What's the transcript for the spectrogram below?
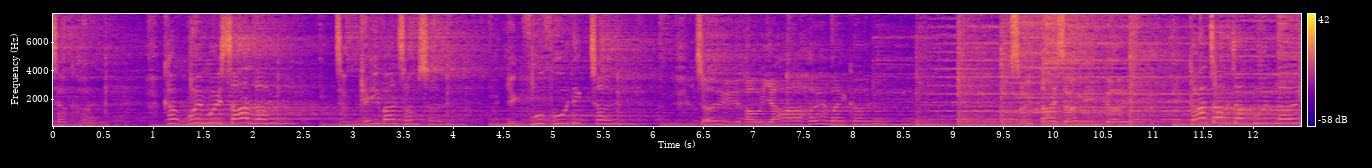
则去，却每每洒泪。曾几番心碎，仍苦苦的追，最后也许畏惧。谁戴上面具，假装作伴侣，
